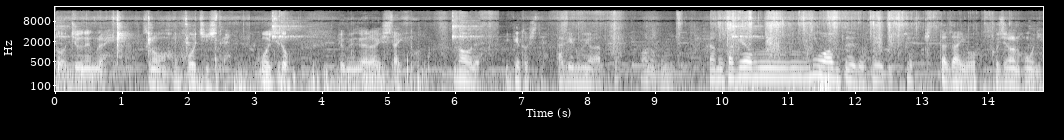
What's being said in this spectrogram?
と10年ぐらいそのまま放置してもう一度蘇らしたいと。今まで池として竹組があってあの雰囲気あの竹やぶもある程度整備して切った材をこちらの方に。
